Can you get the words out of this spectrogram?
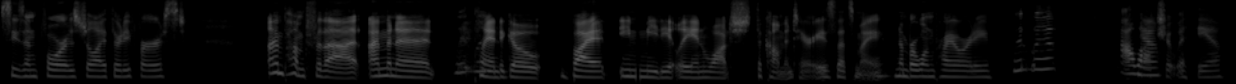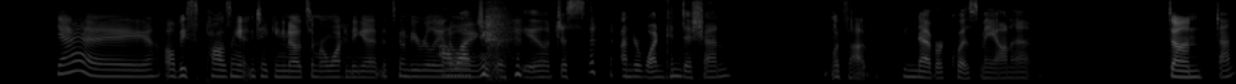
season four is July 31st. I'm pumped for that. I'm gonna woot. plan to go buy it immediately and watch the commentaries. That's my number one priority. Woot. I'll Yeah. watch it with you. Yay! I'll be pausing it and taking notes and rewinding it. It's gonna be really annoying. I'll watch it with you, just under one condition. What's that? You never quiz me on it. Done. Done?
